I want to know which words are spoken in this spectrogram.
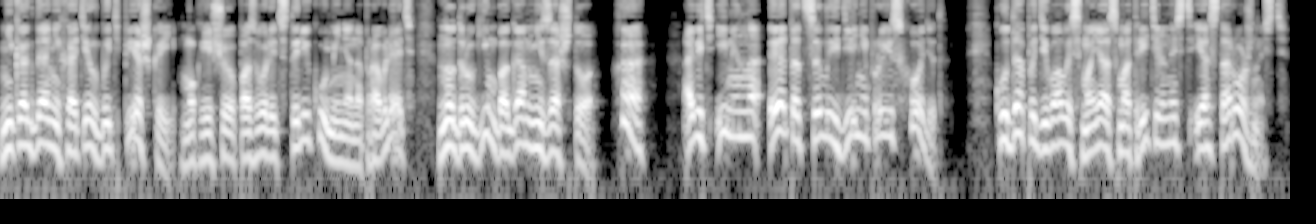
Никогда не хотел быть пешкой, мог еще позволить старику меня направлять, но другим богам ни за что. Ха, а ведь именно это целый день и происходит. Куда подевалась моя осмотрительность и осторожность?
